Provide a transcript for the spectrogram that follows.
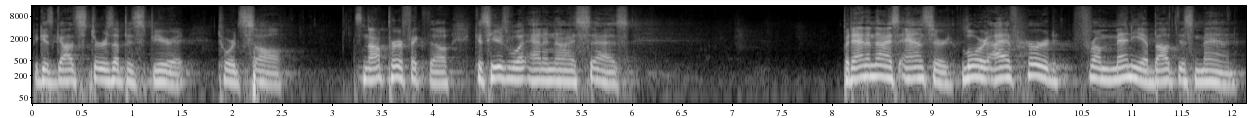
because God stirs up his spirit towards Saul. It's not perfect, though, because here's what Ananias says. But Ananias answered, Lord, I have heard from many about this man,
